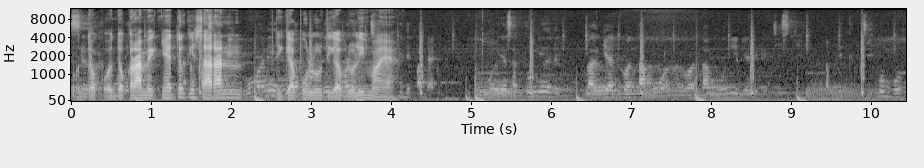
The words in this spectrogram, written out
Untuk untuk keramiknya itu kisaran Rumah ni 30 dia dapat- 35 dia ya. Cuma yang satunya dia bahagian ruang tamu lah. Ruang tamu ni dia ada kecil sikit. Tapi kecil pun bo-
